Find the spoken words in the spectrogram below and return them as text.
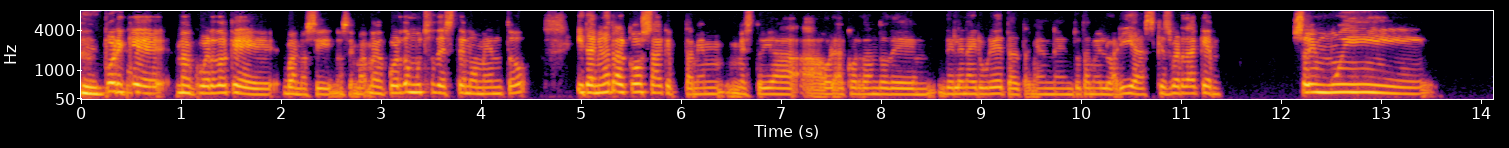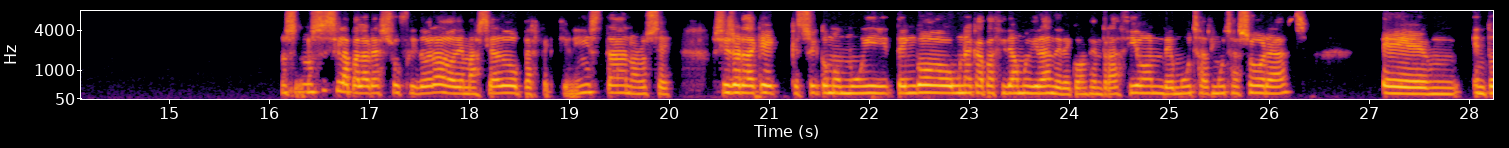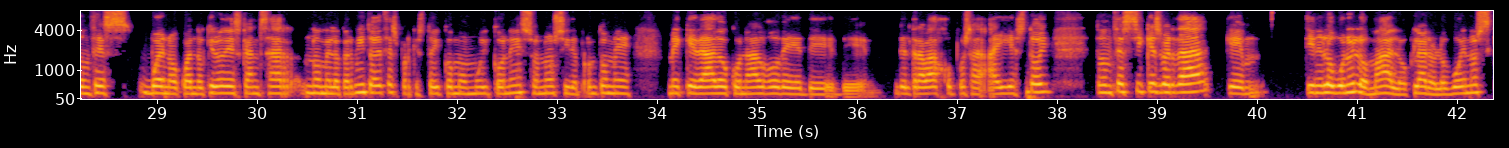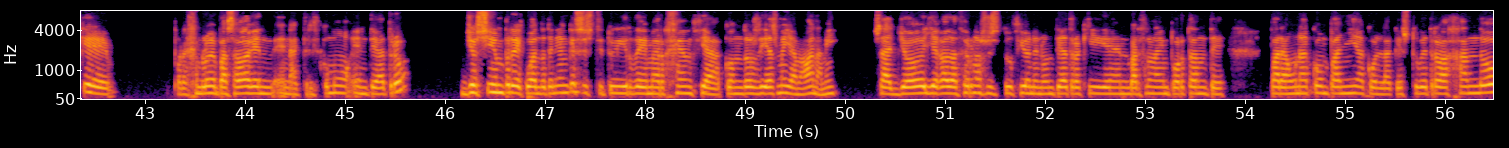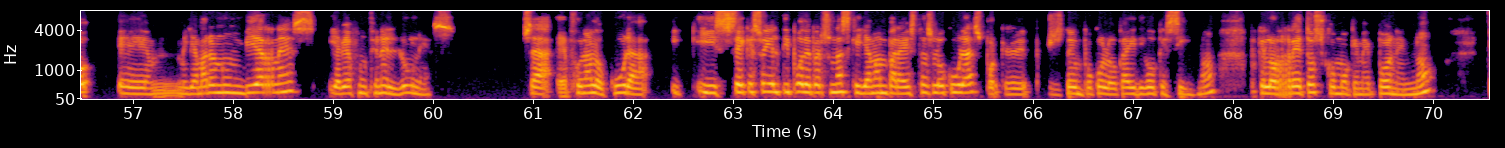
Sí. Porque me acuerdo que, bueno, sí, no sé, me acuerdo mucho de este momento. Y también otra cosa que también me estoy a- ahora acordando de, de Elena Irureta, también en tú también lo harías, que es verdad que soy muy, no sé, no sé si la palabra es sufridora o demasiado perfeccionista, no lo sé. Sí es verdad que, que soy como muy, tengo una capacidad muy grande de concentración de muchas, muchas horas. Eh, entonces, bueno, cuando quiero descansar no me lo permito a veces porque estoy como muy con eso, ¿no? Si de pronto me, me he quedado con algo de, de- de- del trabajo, pues ahí estoy. Entonces sí que es verdad que tiene lo bueno y lo malo. Claro, lo bueno es que, por ejemplo, me pasaba en, en actriz como en teatro, yo siempre cuando tenían que sustituir de emergencia con dos días me llamaban a mí. O sea, yo he llegado a hacer una sustitución en un teatro aquí en Barcelona importante para una compañía con la que estuve trabajando eh, me llamaron un viernes y había función el lunes. O sea, eh, fue una locura. Y, sé que soy el tipo de personas que llaman para estas locuras porque pues, estoy un poco loca y digo que sí, ¿no? Porque los retos como que me ponen, ¿no?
